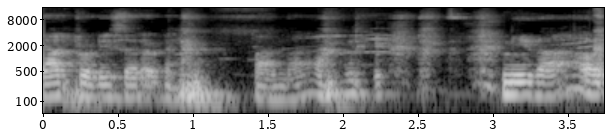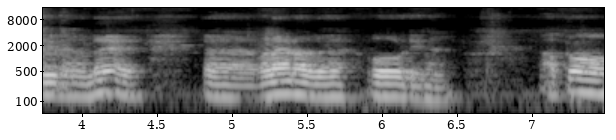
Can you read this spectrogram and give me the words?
யார் ப்ரொடியூசர் அப்படின்னு? நான் தான். நீ தான். அப்படின்னால விளையாடாத ஓ அப்படின்னு. அப்புறம்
